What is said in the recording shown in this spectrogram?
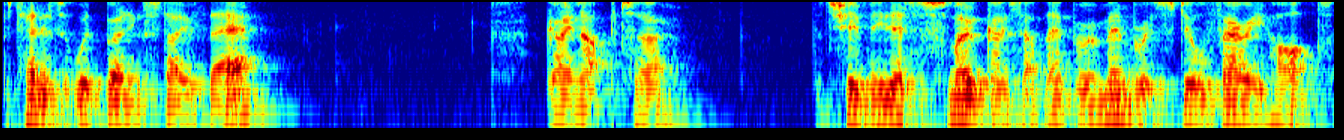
pretend it's a wood burning stove there. Going up to the chimney, there's the smoke goes up there, but remember it's still very hot.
